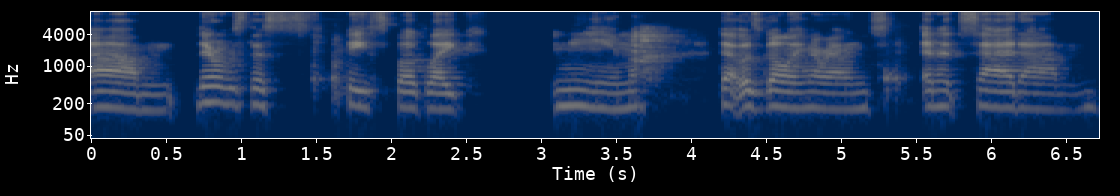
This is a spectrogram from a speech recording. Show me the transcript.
Um, there was this Facebook like meme that was going around, and it said um,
